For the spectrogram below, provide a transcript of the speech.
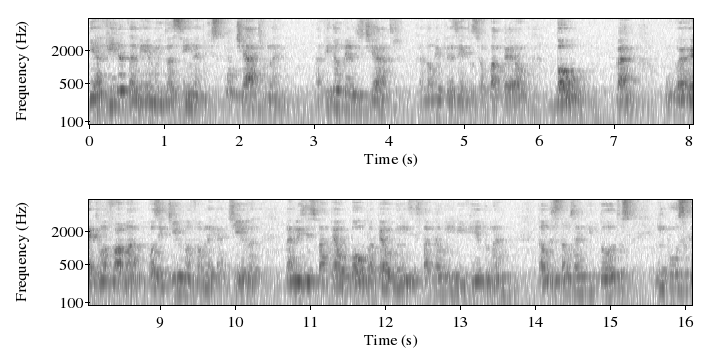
E a vida também é muito assim, né? Porque isso é um teatro, né? A vida é um grande teatro. Cada um representa o seu papel bom, né? É de uma forma positiva, uma forma negativa. Né? Não existe papel bom, papel ruim, existe papel bem vivido, né? Então, estamos aqui todos em busca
